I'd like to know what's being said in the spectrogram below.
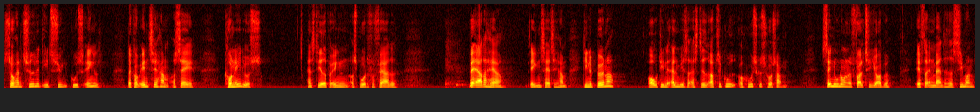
så han tydeligt i et syn Guds engel, der kom ind til ham og sagde, Cornelius. Han stirrede på englen og spurgte forfærdet, hvad er der her? Englen sagde til ham, dine bønder og dine almiser er steget op til Gud og huskes hos ham. Send nu nogle folk til Joppe efter en mand, der hedder Simon,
